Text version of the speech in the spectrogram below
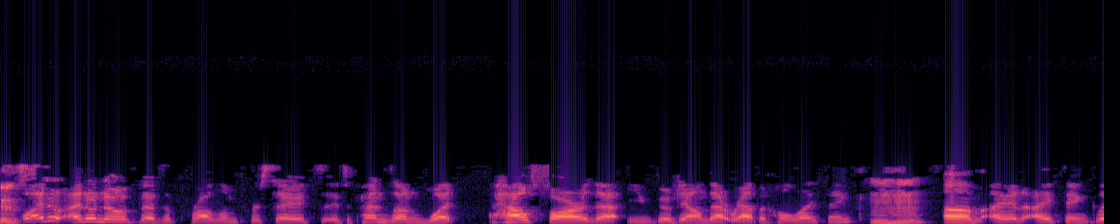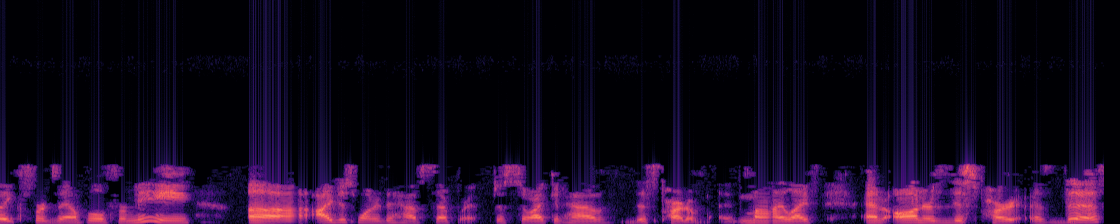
Well, I don't, I don't know if that's a problem per se. It's, it depends on what, how far that you go down that rabbit hole. I think. hmm Um, and I think, like, for example, for me, uh, I just wanted to have separate, just so I could have this part of my life and honor this part as this,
